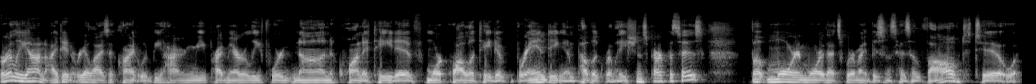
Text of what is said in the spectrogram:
Early on i didn't realize a client would be hiring me primarily for non-quantitative more qualitative branding and public relations purposes but more and more that's where my business has evolved to.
